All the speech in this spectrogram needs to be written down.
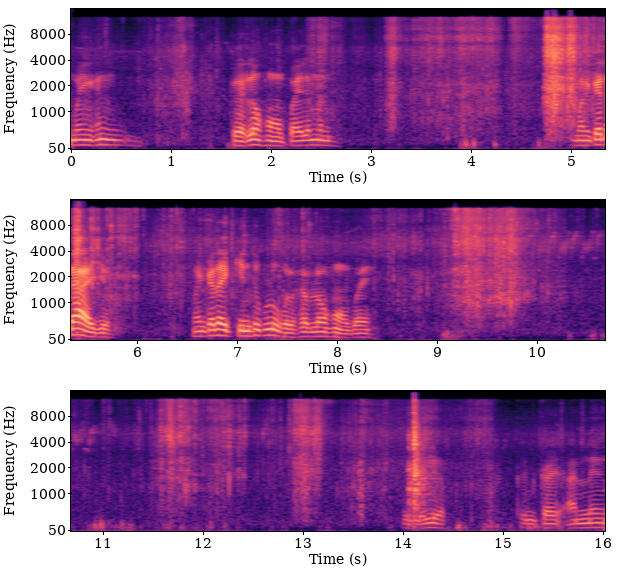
ไม่งั้นเกิดเราห่อไปแล้วมัน มันก็ได้อยู่ มันก็ได้กินทุกลูกแหละครับ เราห่อไปเลือกกันไกรอันหนึง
